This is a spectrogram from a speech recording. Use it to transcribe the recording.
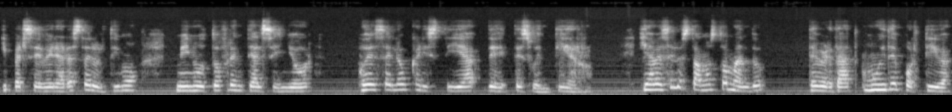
y perseverar hasta el último minuto frente al Señor, puede ser la Eucaristía de, su entierro. Y a veces lo estamos tomando de verdad muy deportiva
